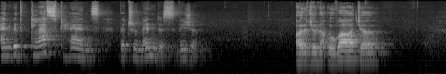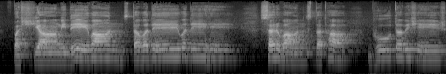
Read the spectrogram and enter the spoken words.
and with clasped hands the tremendous vision. अर्जुन उवाच पश्यामि देवांस्तव देवदेहे सर्वांस्तथा भूतविशेषसङ्घान्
